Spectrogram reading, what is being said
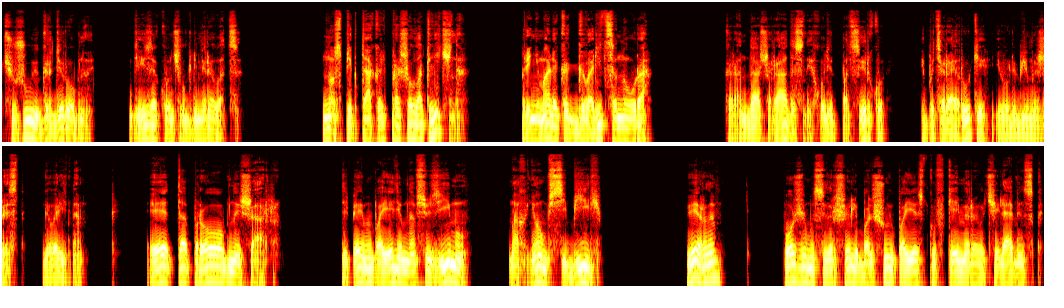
чужую гардеробную, где и закончил гримироваться. Но спектакль прошел отлично. Принимали, как говорится, на ура. Карандаш радостный ходит по цирку и, потирая руки, его любимый жест, говорит нам, «Это пробный шар. Теперь мы поедем на всю зиму, махнем в Сибирь». Верно. Позже мы совершили большую поездку в Кемерово, Челябинск,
